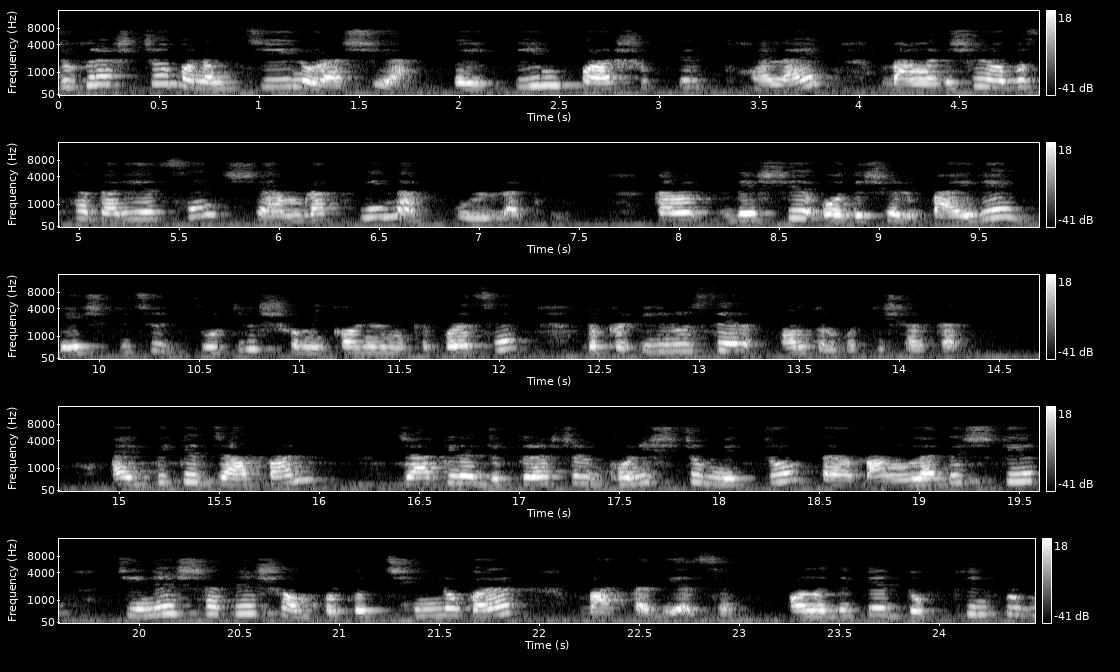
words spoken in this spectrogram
যুক্তরাষ্ট্র বনাম চীন ও রাশিয়া এই তিন পরাশক্তির খেলায় বাংলাদেশের অবস্থা দাঁড়িয়েছে শ্যাম রাখি না কুল রাখি কারণ দেশে ও দেশের বাইরে বেশ কিছু জটিল সমীকরণের মুখে পড়েছে ডক্টর ইউনুসের অন্তর্বর্তী সরকার। একদিকে জাপান, যা কিনা যুক্তরাষ্ট্রের ঘনিষ্ঠ মিত্র, তারা বাংলাদেশকে চীনের সাথে সম্পর্ক ছিন্ন করার বার্তা দিয়েছে। অন্যদিকে দক্ষিণ পূর্ব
